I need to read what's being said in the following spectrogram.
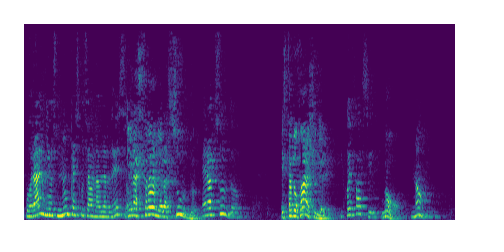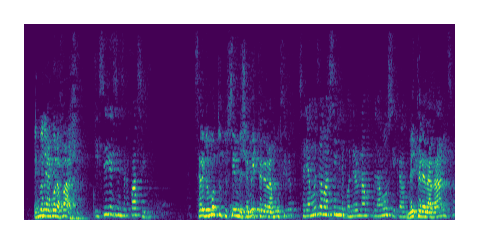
por años nunca escuchaban hablar de eso. Era strano, era assurdo. Era absurdo. È stato facile? ¿Y fue fácil? No. No. E non è ancora facile. Y sigue sin ser fácil. Sarebbe molto più semplice mettere la musica, Sería mucho más simple poner una- la música, mettere la danza,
